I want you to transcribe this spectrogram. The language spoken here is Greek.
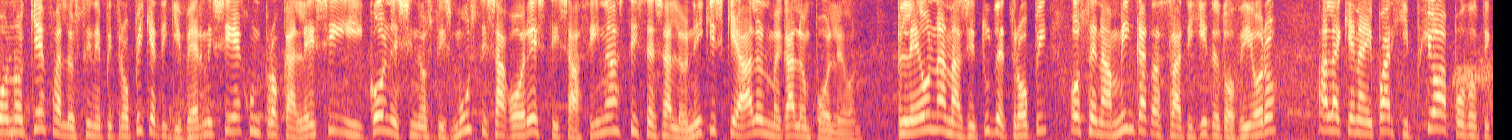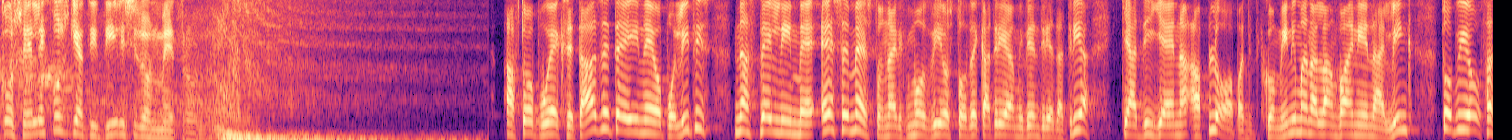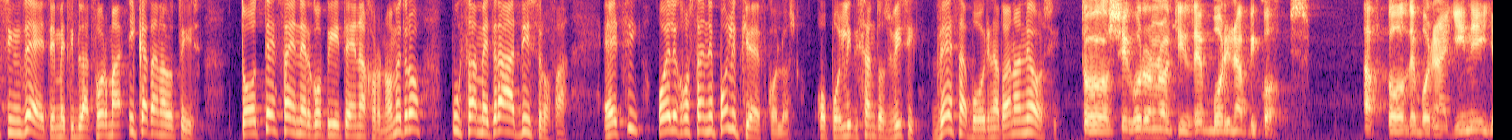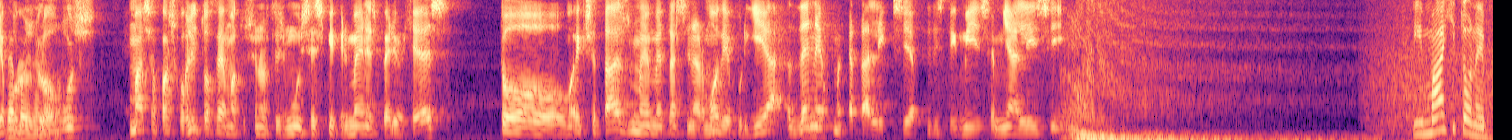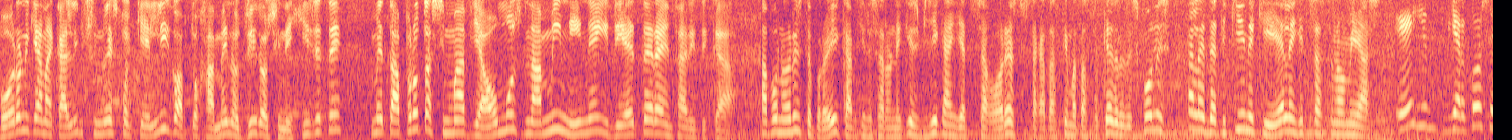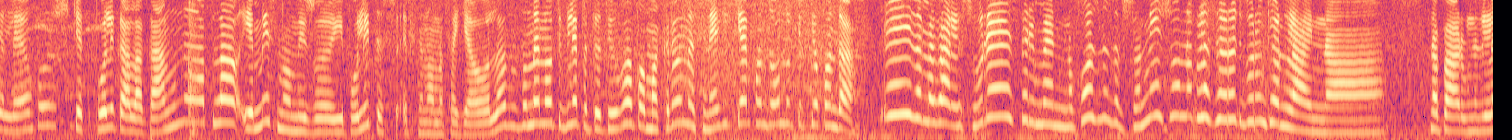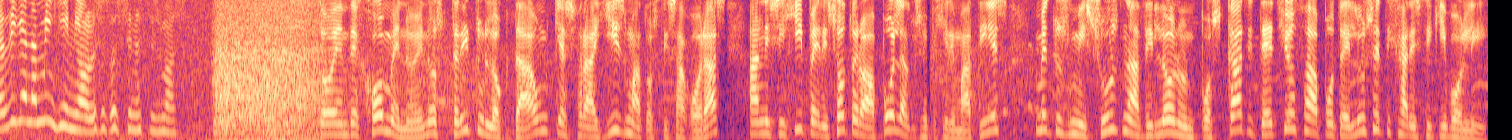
Πονοκέφαλος στην Επιτροπή και την κυβέρνηση έχουν προκαλέσει οι εικόνες συνοστισμούς στις αγορές της Αθήνας, της Θεσσαλονίκης και άλλων μεγάλων πόλεων. Πλέον αναζητούνται τρόποι ώστε να μην καταστρατηγείται το δίωρο, αλλά και να υπάρχει πιο αποδοτικός έλεγχος για την τήρηση των μέτρων. Αυτό που εξετάζεται είναι ο πολίτης να στέλνει με SMS τον αριθμό 2 στο 13033 και αντί για ένα απλό απαντητικό μήνυμα να λαμβάνει ένα link το οποίο θα συνδέεται με την πλατφόρμα ή καταναλωτής. Τότε θα ενεργοποιείται ένα χρονόμετρο που θα μετρά αντίστροφα. Έτσι, ο έλεγχος θα είναι πολύ πιο εύκολος. Ο πολίτης, αν το σβήσει, δεν θα μπορεί να το ανανεώσει. Το σίγουρο είναι ότι δεν μπορεί να μπει κόφτης. Αυτό δεν μπορεί να γίνει για πολλούς λόγους. Μας απασχολεί το θέμα του συνοστισμού σε συγκεκριμένες περιοχές το εξετάζουμε με τα συναρμόδια Υπουργεία. Δεν έχουμε καταλήξει αυτή τη στιγμή σε μια λύση. Η μάχη των εμπόρων για να καλύψουν έστω και λίγο από το χαμένο τζίρο συνεχίζεται, με τα πρώτα σημάδια όμως να μην είναι ιδιαίτερα ενθαρρυντικά. Από νωρίς το πρωί, κάποιοι Θεσσαλονίκη βγήκαν για τις αγορές τους στα καταστήματα στο κέντρο της πόλης, αλλά εντατική είναι και η έλεγχη της αστυνομίας. Έχει διαρκώς ελέγχους και πολύ καλά κάνουν. Απλά εμείς νομίζω οι πολίτες ευθυνόμεθα για όλα, δεδομένου ότι βλέπετε ότι εγώ απομακρύνομαι συνέχεια και έρχονται όλο και πιο κοντά. Ε, είδα μεγάλες ουρές, περιμένουν ο κόσμος να ψωνίσουν. Απλά θεωρώ ότι μπορούν και online να να πάρουν, δηλαδή για να μην γίνει όλος αυτός ο συναισθισμός. Το ενδεχόμενο ενός τρίτου lockdown και σφραγίσματος της αγοράς ανησυχεί περισσότερο από όλα τους επιχειρηματίες με τους μισούς να δηλώνουν πως κάτι τέτοιο θα αποτελούσε τη χαριστική βολή.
